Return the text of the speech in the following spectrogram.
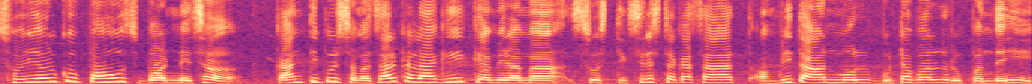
छोरीहरूको पहुँच बढ्नेछ। कान्तिपुर समाचारका लागि क्यामेरामा स्वस्तिक श्रेष्ठका साथ अमृता अनमोल बुटबल रूपन्देही।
